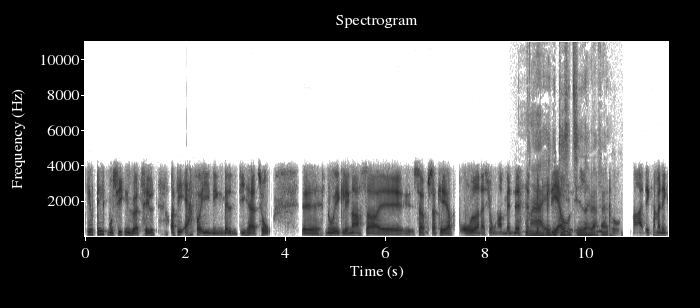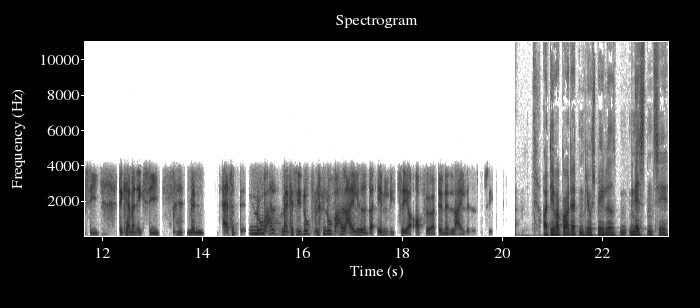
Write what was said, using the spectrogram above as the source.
det er jo det, musikken hører til. Og det er foreningen mellem de her to, øh, nu ikke længere så, øh, så, så kære brodernationer, men, øh, Nej, men, ikke de i er disse jo tider i hvert fald. på. Nej, det kan man ikke sige. Det kan man ikke sige. Men altså, nu var, man kan sige, nu, nu var lejligheden der endelig til at opføre denne lejlighedsmusik. Og det var godt, at den blev spillet næsten til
